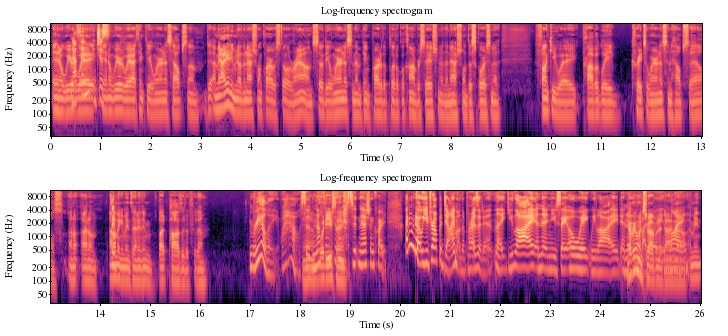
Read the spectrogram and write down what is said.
In a weird Nothing? way, just, in a weird way, I think the awareness helps them. I mean, I didn't even know the National Enquirer was still around, so the awareness and them being part of the political conversation or the national discourse in a funky way probably creates awareness and helps sales. I don't, I don't, I don't think it means anything but positive for them. Really? Wow. So yeah. nothing what do you to think? the National Enquirer. I don't know. You drop a dime on the president. Like you lie and then you say, "Oh wait, we lied." And everyone's then, dropping way, a dime now. I mean,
